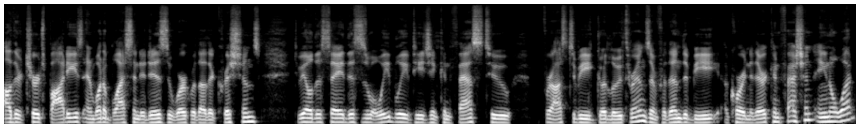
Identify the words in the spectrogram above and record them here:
other church bodies. And what a blessing it is to work with other Christians to be able to say, this is what we believe, teach, and confess to for us to be good Lutherans and for them to be according to their confession. And you know what?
